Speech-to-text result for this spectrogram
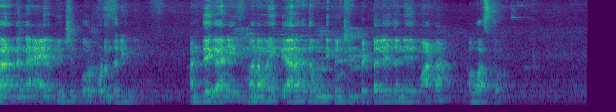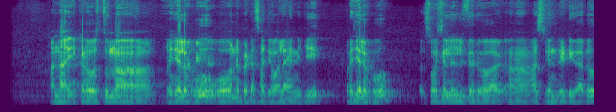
కారణంగానే ఆయన పెన్షన్ కోల్పోవడం జరిగింది. అంతేగాని మనమైతే అర్హత ఉండి పెన్షన్ పెట్టలేదనే మాట అవాస్తవం. అన్న ఇక్కడ వస్తున్న ప్రజలకు ఓవన్నపేట సచివాలయానికి ప్రజలకు సోషల్ వెల్ఫేర్ అశ్విన్ రెడ్డి గారు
